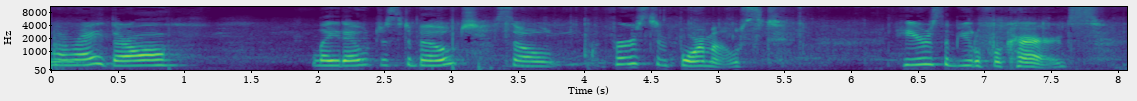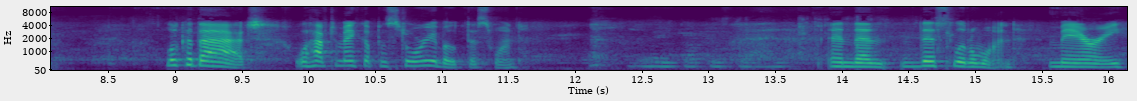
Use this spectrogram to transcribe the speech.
All right, they're all laid out just about. So, first and foremost, here's the beautiful cards. Look at that. We'll have to make up a story about this one. And then this little one, Mary.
